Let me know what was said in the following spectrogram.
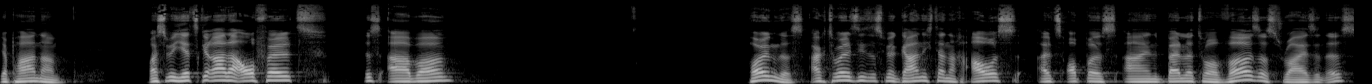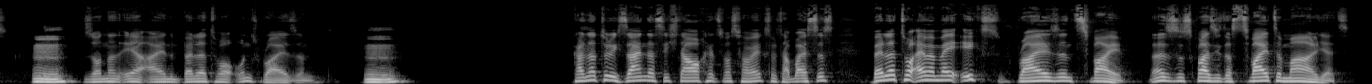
Japaner. Was mir jetzt gerade auffällt, ist aber folgendes. Aktuell sieht es mir gar nicht danach aus, als ob es ein Bellator versus Ryzen ist, mhm. sondern eher ein Bellator und Ryzen. Mhm. Kann natürlich sein, dass ich da auch jetzt was verwechselt habe, aber es ist Bellator MMA X Ryzen 2. Das ist quasi das zweite Mal jetzt.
